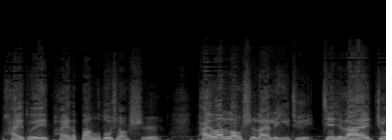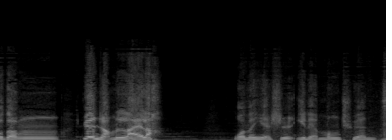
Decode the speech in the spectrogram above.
排队排了半个多小时，排完老师来了一句，接下来就等院长们来了，我们也是一脸蒙圈。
